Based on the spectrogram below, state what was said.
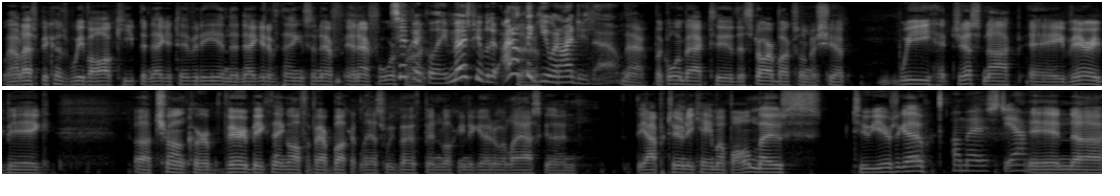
Well, that's because we've all keep the negativity and the negative things in our in our forefront. Typically, most people do. I don't so, think you and I do though. No, but going back to the Starbucks on the ship, we had just knocked a very big uh, chunk or a very big thing off of our bucket list. We've both been looking to go to Alaska, and the opportunity came up almost two years ago. Almost, yeah. And uh,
